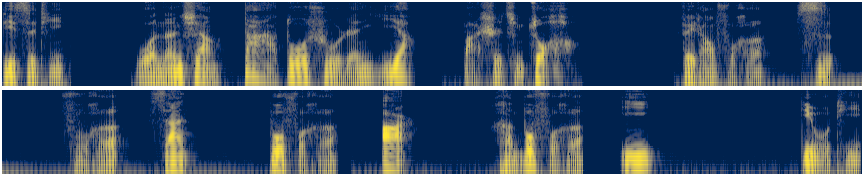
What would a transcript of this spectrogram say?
第四题，我能像大多数人一样把事情做好，非常符合四，符合三，不符合二，很不符合一。第五题，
